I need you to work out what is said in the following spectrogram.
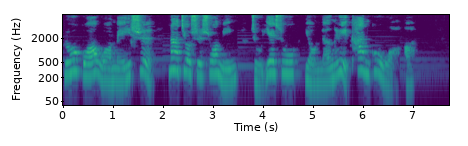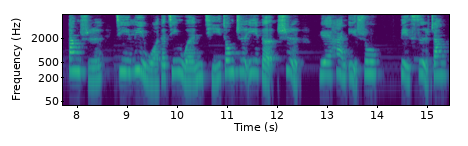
如果我没事，那就是说明主耶稣有能力看顾我。”当时。激励我的经文，其中之一的是《约翰一书》第四章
